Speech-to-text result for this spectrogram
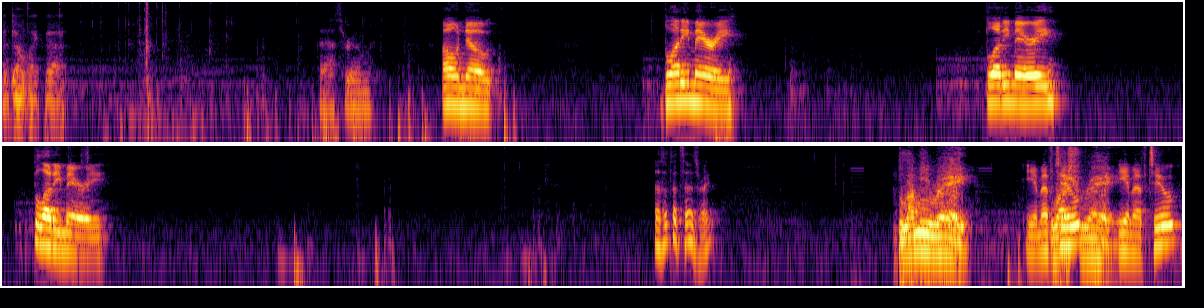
I don't like that. Bathroom. Oh no. Bloody Mary. Bloody Mary. Bloody Mary. That's what that says, right? Blummy Ray. EMF Blush 2. Ray. EMF 2.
